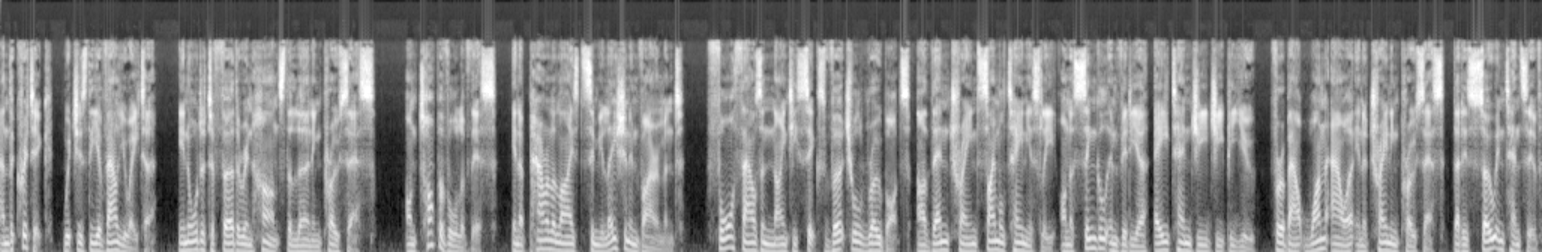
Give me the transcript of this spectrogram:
and the critic, which is the evaluator, in order to further enhance the learning process. On top of all of this, in a parallelized simulation environment, 4,096 virtual robots are then trained simultaneously on a single NVIDIA A10G GPU for about one hour in a training process that is so intensive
